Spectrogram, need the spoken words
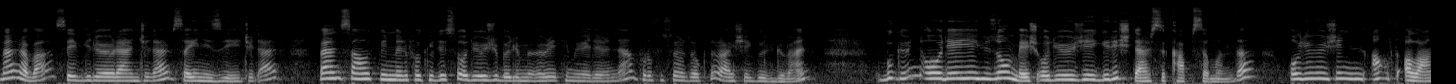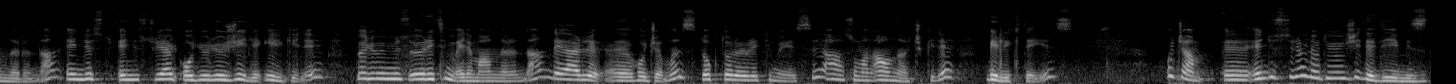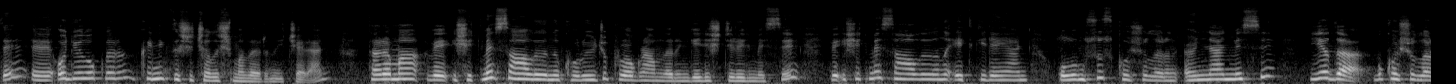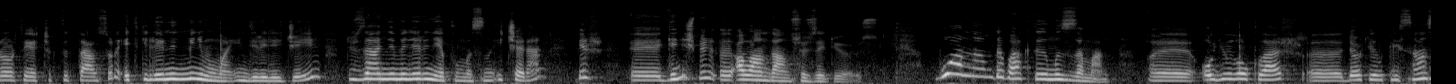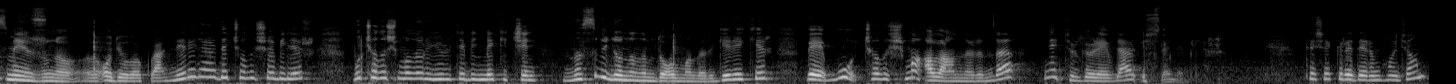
Merhaba sevgili öğrenciler, sayın izleyiciler. Ben Sağlık Bilimleri Fakültesi Odyoloji Bölümü öğretim üyelerinden Profesör Doktor Ayşegül Güven. Bugün ODY 115 Odyolojiye giriş dersi kapsamında odyolojinin alt alanlarından endüstri- endüstriyel odyoloji ile ilgili bölümümüz öğretim elemanlarından değerli e, hocamız Doktor öğretim üyesi Asuman Alnaçık ile birlikteyiz. Hocam, e, endüstriyel odyoloji dediğimizde e, odyologların klinik dışı çalışmalarını içeren, tarama ve işitme sağlığını koruyucu programların geliştirilmesi ve işitme sağlığını etkileyen olumsuz koşulların önlenmesi ya da bu koşullar ortaya çıktıktan sonra etkilerinin minimuma indirileceği düzenlemelerin yapılmasını içeren bir e, geniş bir e, alandan söz ediyoruz. Bu anlamda baktığımız zaman e, odyologlar, e, 4 yıllık lisans mezunu e, odyologlar nerelerde çalışabilir? Bu çalışmaları yürütebilmek için nasıl bir donanımda olmaları gerekir ve bu çalışma alanlarında ne tür görevler üstlenebilir? Teşekkür ederim hocam.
